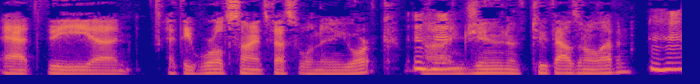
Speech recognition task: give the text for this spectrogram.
at the uh, at the World Science Festival in New York uh, in June of 2011. We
